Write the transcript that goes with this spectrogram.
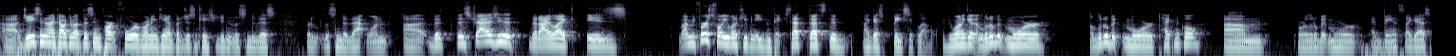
uh, Jason and I talked about this in part four of Running Camp, but just in case you didn't listen to this or listen to that one, uh, the the strategy that, that I like is, I mean, first of all, you want to keep an even pace. That that's the I guess basic level. If you want to get a little bit more, a little bit more technical, um, or a little bit more advanced, I guess,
